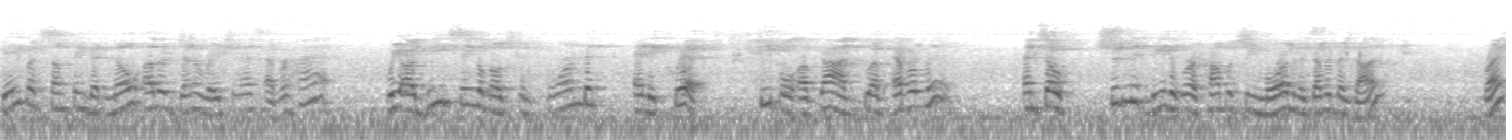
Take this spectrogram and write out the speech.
gave us something that no other generation has ever had. We are the single most informed and equipped people of God who have ever lived. And so, shouldn't it be that we're accomplishing more than has ever been done? Right?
